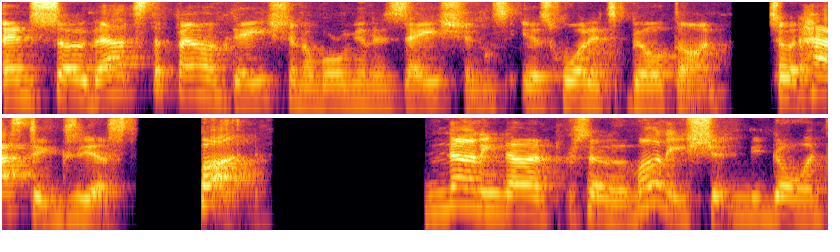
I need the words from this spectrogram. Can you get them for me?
And so that's the foundation of organizations is what it's built on. So it has to exist. But 99% of the money shouldn't be going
